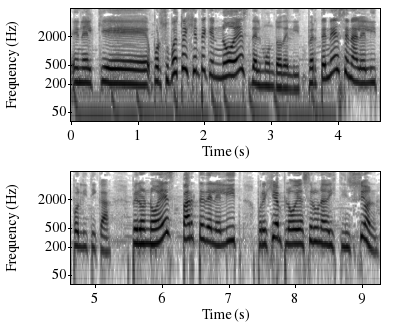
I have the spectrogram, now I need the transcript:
en el que, por supuesto, hay gente que no es del mundo de élite, pertenecen a la élite política, pero no es parte de la élite. Por ejemplo, voy a hacer una distinción.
